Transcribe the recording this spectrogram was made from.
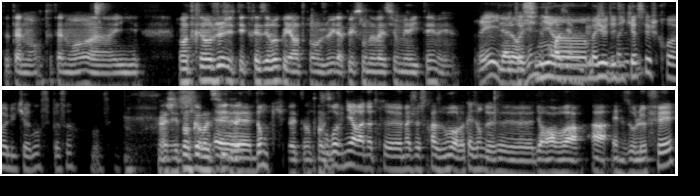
Totalement, totalement. Euh, il... Rentré en jeu, j'étais très heureux quand il est rentré en jeu. Il a pas eu son ovation méritée, mais Et il T'as l'origine signé du troisième un but, maillot dédicacé, je crois, Lucas, non C'est pas ça? Non, c'est- ah, j'ai pas encore reçu. Euh, donc, pour revenir à notre euh, match de Strasbourg, l'occasion de euh, dire au revoir à Enzo Lefebvre.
